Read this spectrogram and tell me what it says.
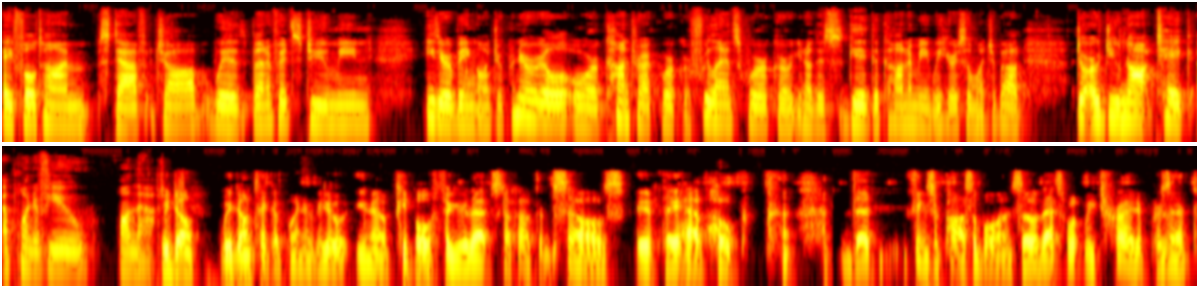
a full-time staff job with benefits? Do you mean either being entrepreneurial or contract work or freelance work or you know this gig economy we hear so much about? Do, or do you not take a point of view on that? We don't. We don't take a point of view. You know, people figure that stuff out themselves if they have hope that things are possible. And so that's what we try to present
